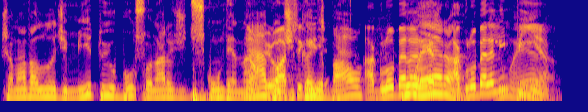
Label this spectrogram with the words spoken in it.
chamava Lula de mito e o Bolsonaro de descondenado, Não, acho de seguinte, canibal. a Globo, não ela, é- era, a Globo é não limpinha. era.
